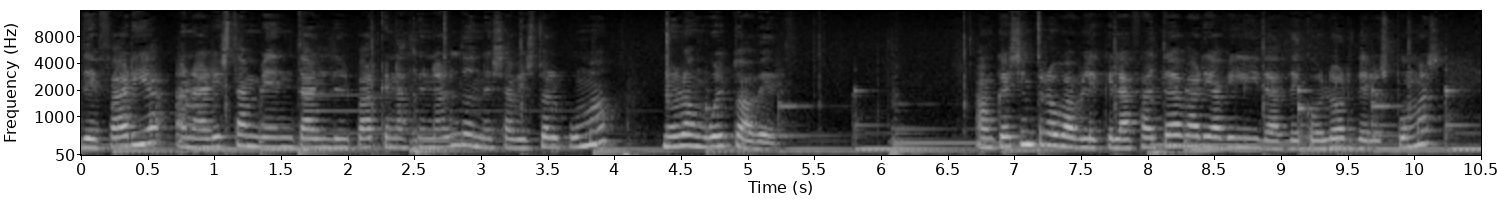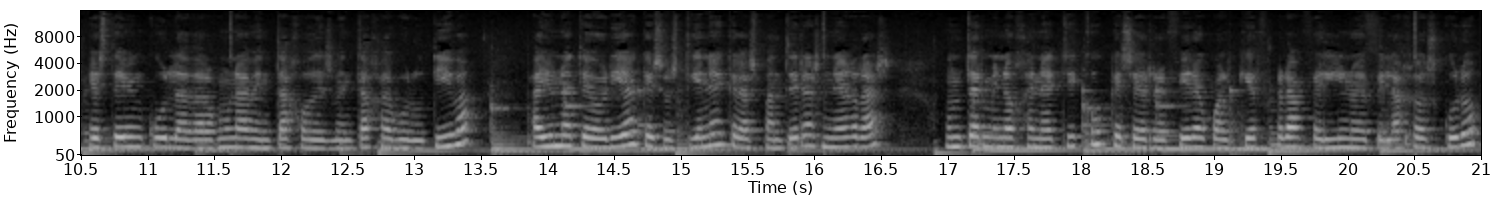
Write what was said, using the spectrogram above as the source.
de Faria, analista ambiental del Parque Nacional donde se ha visto al puma, no lo han vuelto a ver. Aunque es improbable que la falta de variabilidad de color de los pumas esté vinculada a alguna ventaja o desventaja evolutiva, hay una teoría que sostiene que las panteras negras, un término genético que se refiere a cualquier gran felino de pelaje oscuro,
